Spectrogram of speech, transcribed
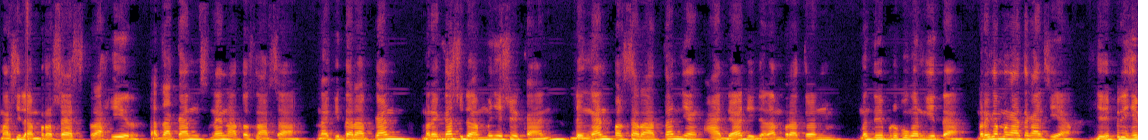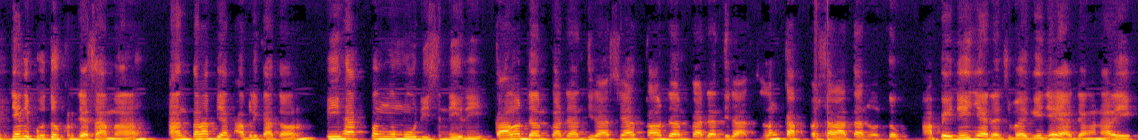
masih dalam proses terakhir. Katakan Senin atau Selasa. Nah kita harapkan mereka sudah menyesuaikan dengan persyaratan yang ada di dalam peraturan Menteri Perhubungan kita. Mereka mengatakan siap. Jadi prinsipnya ini butuh kerjasama antara pihak aplikator, pihak pengemudi sendiri. Kalau dalam keadaan tidak sehat, kalau dalam keadaan tidak lengkap persyaratan untuk APD-nya dan sebagainya ya jangan narik.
